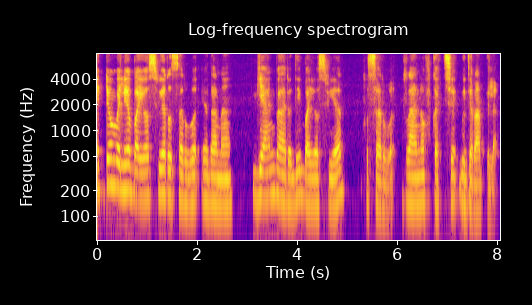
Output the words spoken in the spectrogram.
ഏറ്റവും വലിയ ബയോസ്ഫിയർ റിസർവ് ഏതാണ്? Gyan Bharati biosphere reserve Rann of Kutch ഗുജറാത്തിലാണ്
